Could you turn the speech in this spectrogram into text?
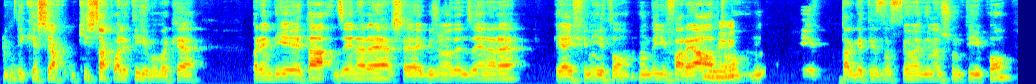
di che sia, chissà quale tipo, perché prendi età, genere, se hai bisogno del genere, e hai finito, non devi fare altro, mm-hmm. targetizzazione di nessun tipo.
